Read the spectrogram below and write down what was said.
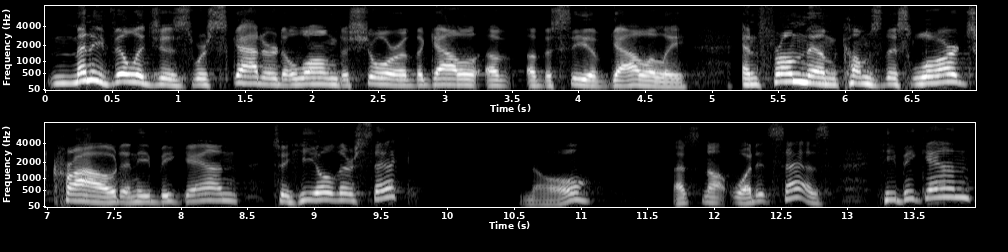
Many villages were scattered along the shore of the, Gal- of, of the Sea of Galilee. And from them comes this large crowd, and he began to heal their sick? No, that's not what it says. He began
